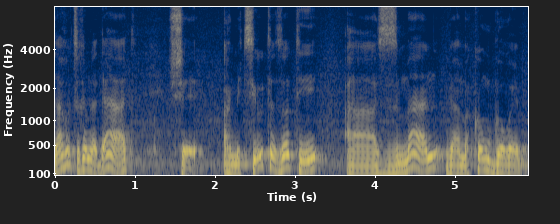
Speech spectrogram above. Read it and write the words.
אנחנו צריכים לדעת שהמציאות הזאת היא הזמן והמקום גורם. זאת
